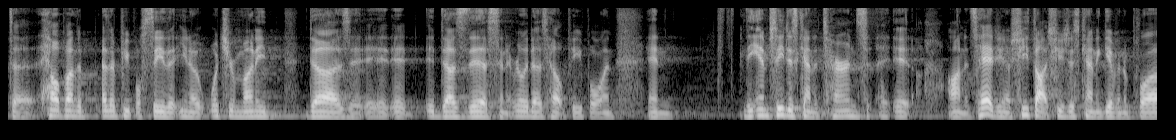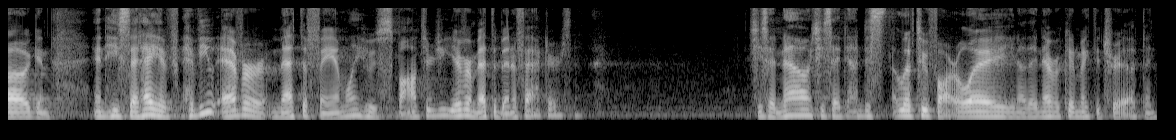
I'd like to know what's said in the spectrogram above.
to help other, other people see that, you know, what your money does, it, it, it does this and it really does help people. And, and the MC just kind of turns it on its head. You know, she thought she was just kind of giving a plug. And, and he said, Hey, have, have you ever met the family who sponsored you? You ever met the benefactors? She said, No. She said, I just live too far away. You know, they never could make the trip. And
